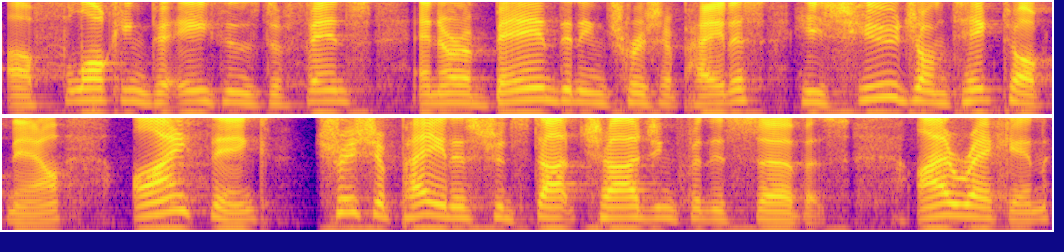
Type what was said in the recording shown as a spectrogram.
are flocking to Ethan's defense and are abandoning Trisha Paytas. He's huge on TikTok now. I think Trisha Paytas should start charging for this service. I reckon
